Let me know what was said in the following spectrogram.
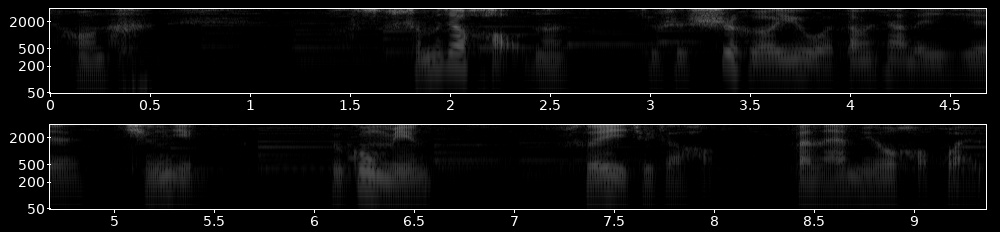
然后呢，什么叫好呢？就是适合于我当下的一些情景，有共鸣。所以就叫好，本来没有好坏的。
